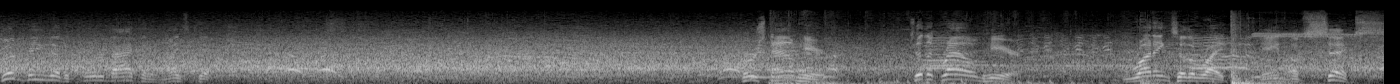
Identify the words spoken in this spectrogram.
good reading of the quarterback, and a nice catch. First down here. To the ground here. Running to the right. Gain of six.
